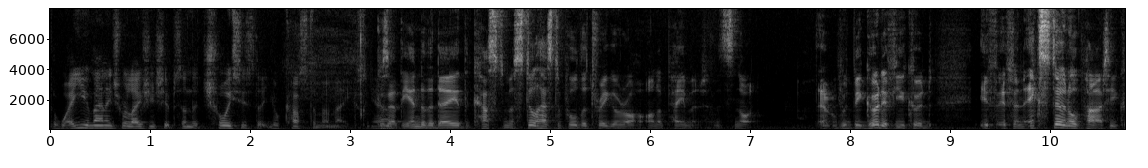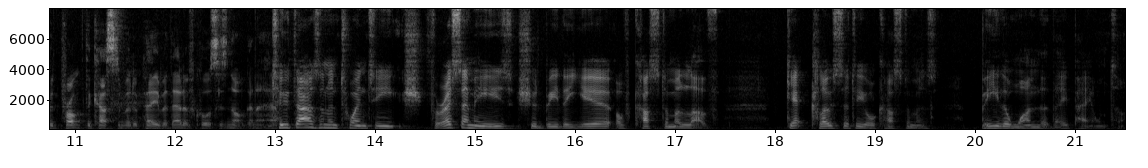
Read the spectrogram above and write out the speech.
the way you manage relationships and the choices that your customer makes. Because yeah. at the end of the day, the customer still has to pull the trigger on a payment. It's not, it would be good if you could, if, if an external party could prompt the customer to pay, but that of course is not going to happen. 2020 for SMEs should be the year of customer love. Get closer to your customers, be the one that they pay on time.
